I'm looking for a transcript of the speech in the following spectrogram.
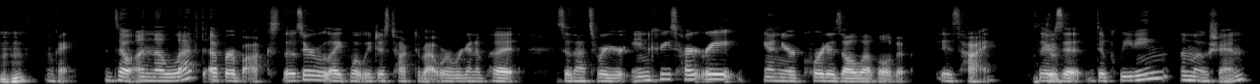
Mm-hmm. Okay. And so on the left upper box, those are like what we just talked about, where we're going to put, so that's where your increased heart rate and your cortisol level is high. So okay. there's a depleting emotion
